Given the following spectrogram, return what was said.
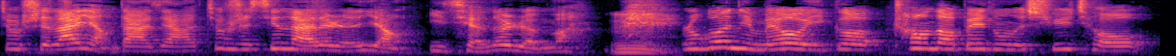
就谁来养大家，就是新来的人养以前的人嘛。嗯，如果你没有一个创造被动的需求，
